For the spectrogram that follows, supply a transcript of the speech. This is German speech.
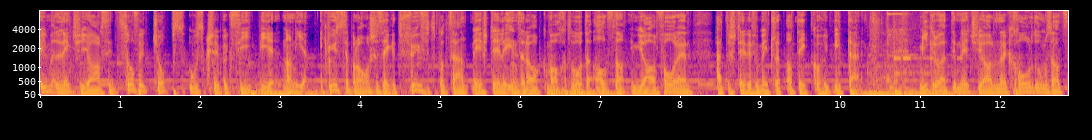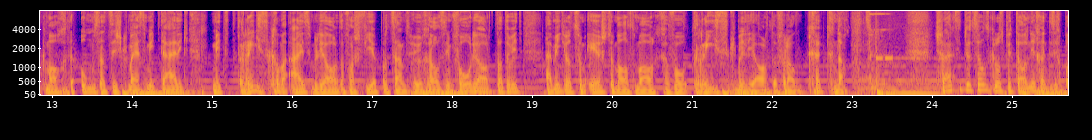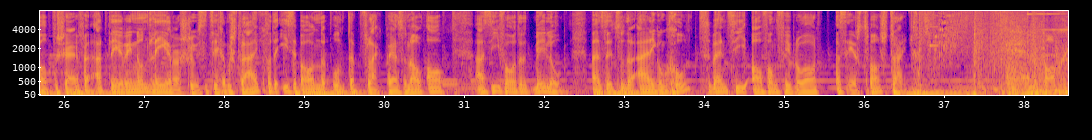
Im letzten Jahr sind so viele Jobs ausgeschrieben gewesen wie noch nie. In gewissen Branchen sind 50% mehr Stellen Rat gemacht worden als noch im Jahr vorher, hat der Stellenvermittler Adeco heute mitteilt. Migro hat im letzten Jahr einen Rekordumsatz gemacht. Der Umsatz ist gemäß Mitteilung mit 30,1 Milliarden, fast 4% höher als im Vorjahr. Damit hat Migro zum ersten Mal die Marke von 30 Milliarden Franken geknackt. Die Streiksituation in Großbritannien könnte sich bald verschärfen. Auch die Lehrerinnen und Lehrer schließen sich am Streik von der Eisenbahner und dem Pflegepersonal an. Auch sie fordern mehr Lohn. Wenn es nicht zu einer Einigung kommt, werden sie Anfang Februar als erstes Mal streiken.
